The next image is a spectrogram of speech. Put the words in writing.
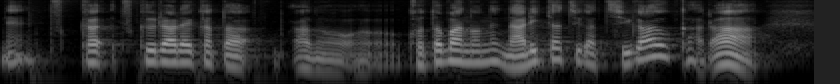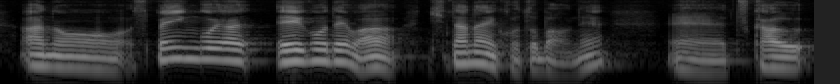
ね、つか作られ方あの言葉のね成り立ちが違うからあのスペイン語や英語では汚い言葉をね、えー使う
